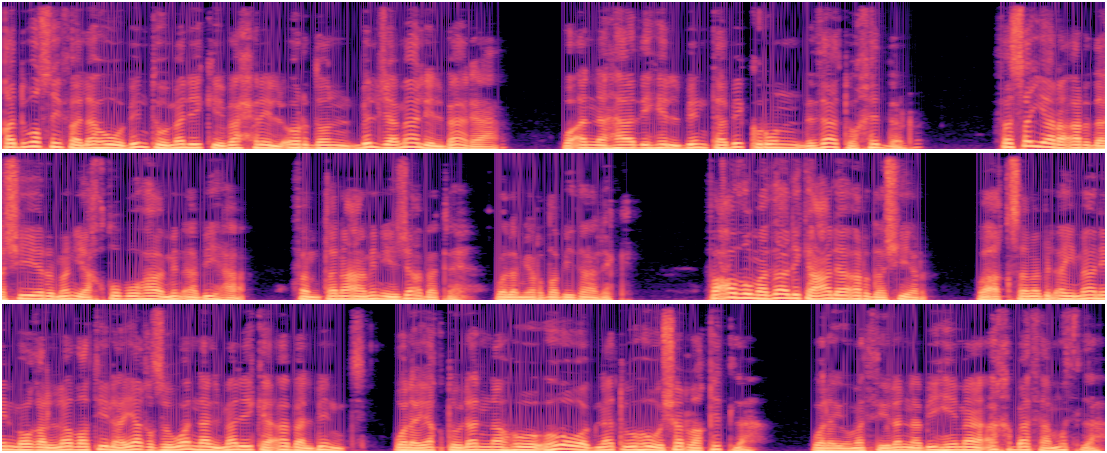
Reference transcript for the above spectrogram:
قد وصف له بنت ملك بحر الأردن بالجمال البارع وأن هذه البنت بكر ذات خدر فسير أردشير من يخطبها من أبيها. فامتنع من إجابته ولم يرضى بذلك. فعظم ذلك على أردشير وأقسم بالأيمان المغلظة لا يغزون الملك أبا البنت ولا يقتلنه هو وابنته شر قتله وليمثلن بهما أخبث مثله.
